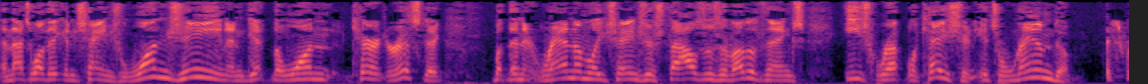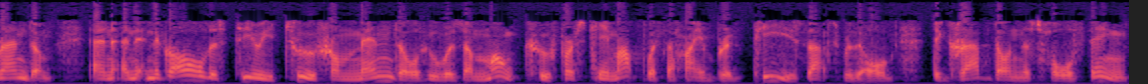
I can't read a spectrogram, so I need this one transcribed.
and that's why they can change one gene and get the one characteristic, but then it randomly changes thousands of other things each replication. It's random. It's random. And, and, and they got all this theory too from Mendel, who was a monk who first came up with the hybrid peas. That's where they all, they grabbed on this whole thing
